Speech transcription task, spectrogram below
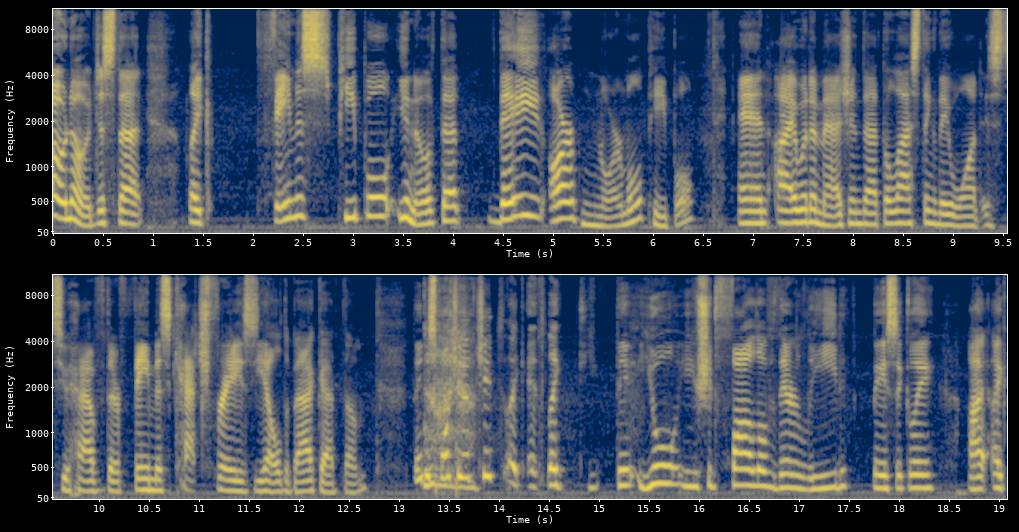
Oh no, just that like famous people, you know, that they are normal people. And I would imagine that the last thing they want is to have their famous catchphrase yelled back at them. They just want you to cheat, like, eh, like they, you'll you should follow their lead. Basically, I, I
